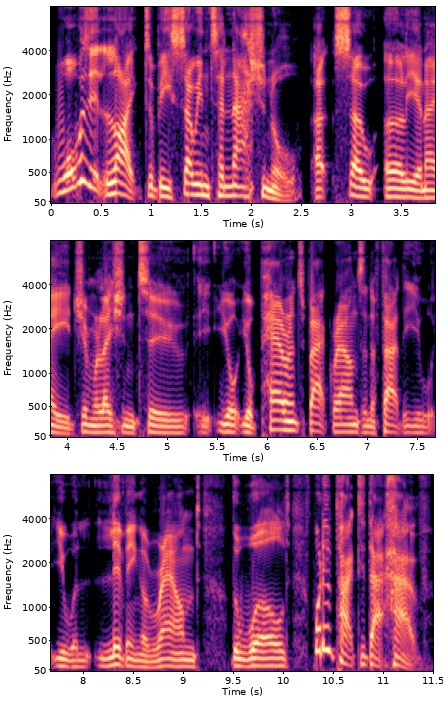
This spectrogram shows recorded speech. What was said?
What was it like to be so international at so early an age in relation to your your parents' backgrounds and the fact that you you were living around the world? What impact did that have?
